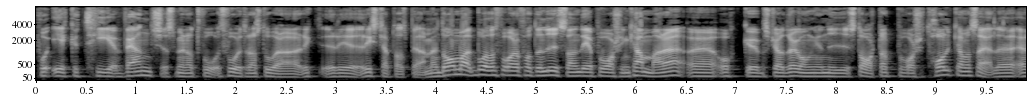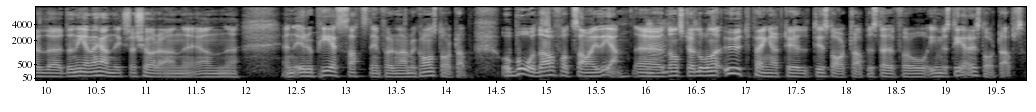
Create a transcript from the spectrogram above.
på EQT Ventures som är de två, två av de stora riskkapitalspelarna. Men de har, båda två har fått en lysande idé på varsin kammare eh, och eh, ska dra igång en ny startup på varsitt håll kan man säga. Eller, eller den ena Henrik ska köra en, en, en europeisk satsning för en amerikansk startup. Och båda har fått samma idé. Eh, De ska låna ut pengar till, till startup istället för att investera i startups.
